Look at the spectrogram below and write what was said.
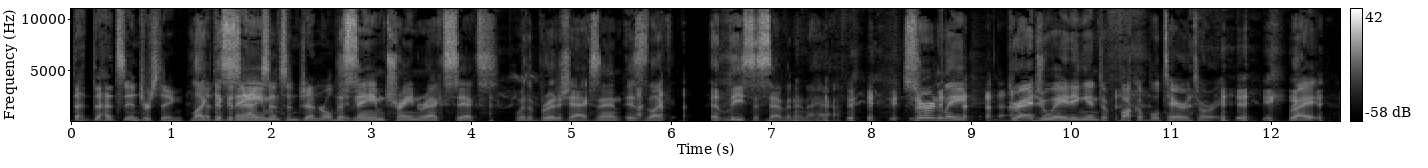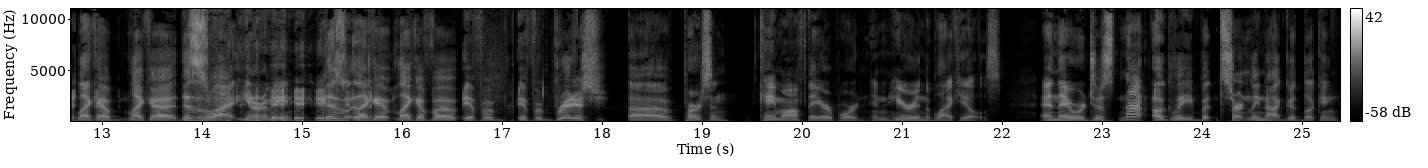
that that's interesting. Like I think the same- accents in general. The same train wreck six with a British accent is like at least a seven and a half. Certainly graduating into fuckable territory, right? Like a like a. This is why you know what I mean. This is like a like if a if a if a British uh, person came off the airport and here in the Black Hills, and they were just not ugly, but certainly not good looking.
